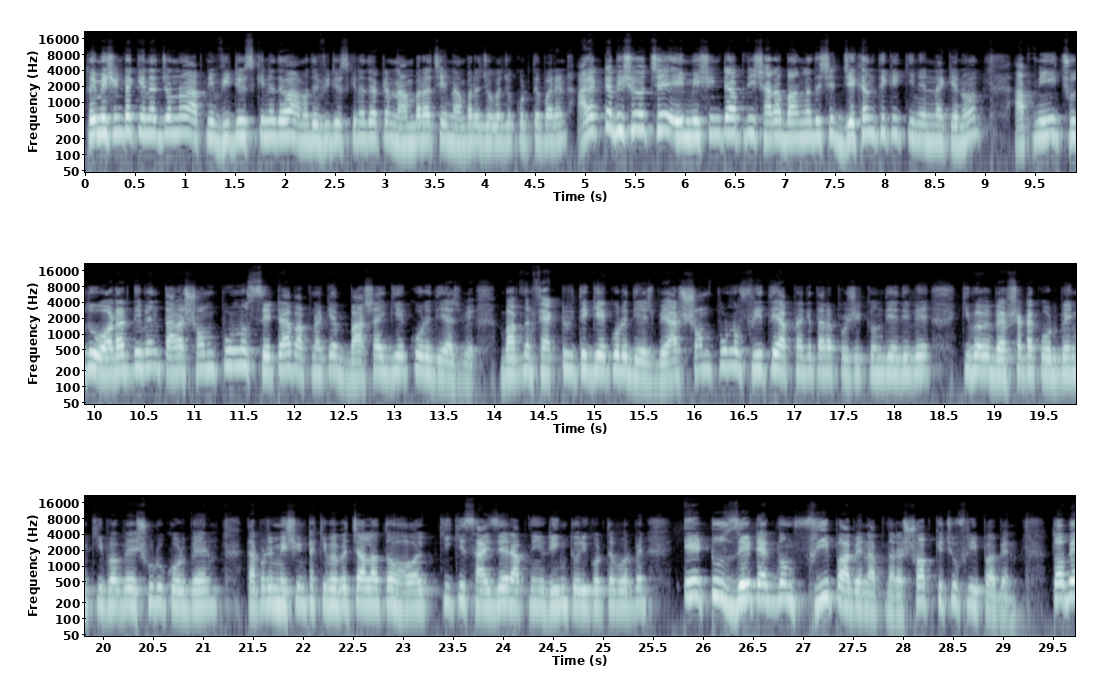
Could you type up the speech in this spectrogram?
তো এই মেশিনটা কেনার জন্য আপনি ভিডিও স্ক্রিনে দেওয়া, আমাদের ভিডিও স্ক্রিনে দেওয়া একটা নাম্বার আছে, এই নাম্বারে যোগাযোগ করতে পারেন। আরেকটা বিষয় হচ্ছে, এই মেশিনটা আপনি সারা বাংলাদেশের যেখান থেকে কিনেন না কেন, আপনি শুধু অর্ডার দিবেন, তারা সম্পূর্ণ সেট আপনাকে বাসায় গিয়ে করে দিয়ে আসবে বা আপনার ফ্যাক্টরিতে গিয়ে করে দিয়ে আসবে। আর সম্পূর্ণ ফ্রিতে আপনাকে তারা প্রশিক্ষণ দিয়ে দিবে, কীভাবে ব্যবসাটা করবেন, কীভাবে শুরু করবেন, তারপরে মেশিনটা কীভাবে চালাতে হয়, কি কি সাইজের আপনি রিং তৈরি করতে পারবেন এ টু জেড একদম ফ্রি পাবেন আপনারা সব কিছু ফ্রি পাবেন। তবে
